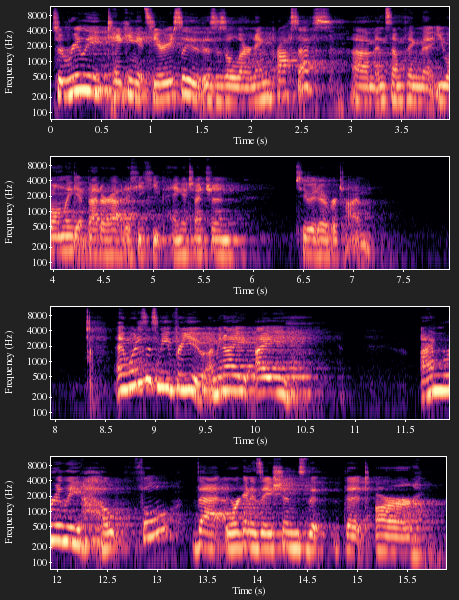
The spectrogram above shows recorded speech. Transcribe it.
So really taking it seriously that this is a learning process um, and something that you only get better at if you keep paying attention to it over time. And what does this mean for you? I mean, I, I I'm really hopeful that organizations that, that are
